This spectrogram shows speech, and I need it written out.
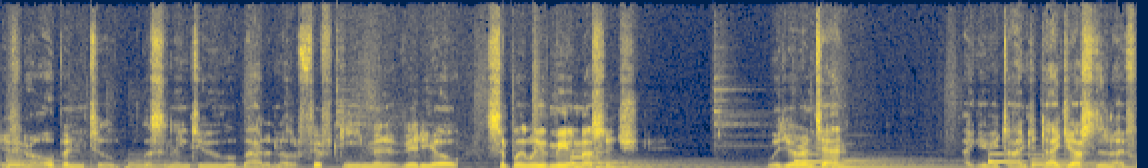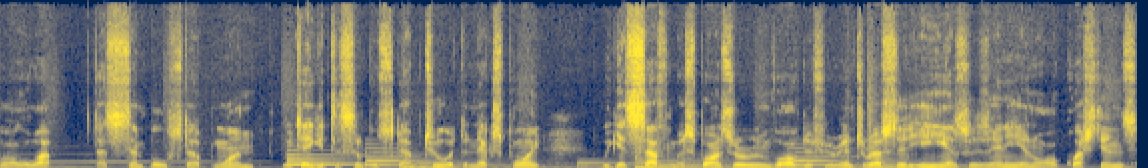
If you're open to listening to about another 15 minute video, simply leave me a message with your intent. I give you time to digest it, I follow up. That's simple step one. We take it to simple step two at the next point. We get Seth, my sponsor, involved. If you're interested, he answers any and all questions.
